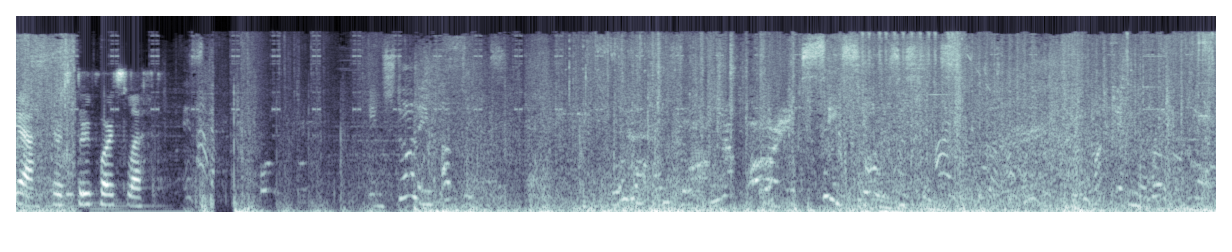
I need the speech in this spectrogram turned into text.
Yeah, there's three ports left. Installing updates. Exceeds your resistance. Not getting double kill.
